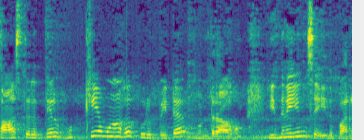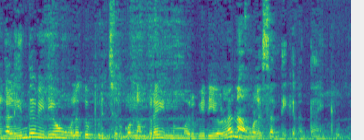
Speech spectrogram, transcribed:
சாஸ்திரத்தில் முக்கியமாக குறிப்பிட்ட ஒன்றாகும். இதனையும் செய்து பாருங்கள். இந்த வீடியோ உங்களுக்கு பிடிச்சிருக்கும் நம்புகிறேன் இன்னும் ஒரு வீடியோவில் நான் உங்களை சந்திக்கிறேன். தேங்க்யூ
